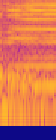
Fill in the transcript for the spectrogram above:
Yeah.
